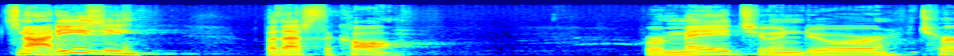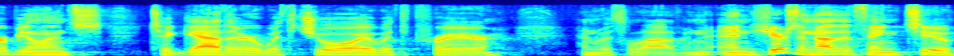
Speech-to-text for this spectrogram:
It's not easy, but that's the call. We're made to endure turbulence together with joy, with prayer, and with love. And, and here's another thing, too.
